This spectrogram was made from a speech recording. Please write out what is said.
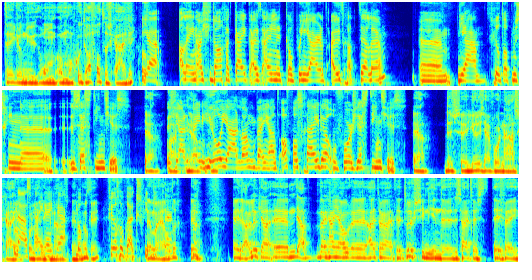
trigger nu om, om goed afval te scheiden. Ja, alleen als je dan gaat kijken uiteindelijk op een jaar dat uit gaat tellen... ehm, ja, scheelt dat misschien eh zestientjes. Ja, Dus ja, dan ben je een heel jaar lang ben je aan het afval scheiden of voor zestientjes. Ja, dus eh, jullie zijn voor nascheiden. Nascheiden, ja, klopt. Veel Helemaal gebruiksvriendelijker. helder. Ja. Nee, duidelijk. Ja, Ehm, ja, wij gaan jou eh, uiteraard eh, terugzien in de Zuidwest TV.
